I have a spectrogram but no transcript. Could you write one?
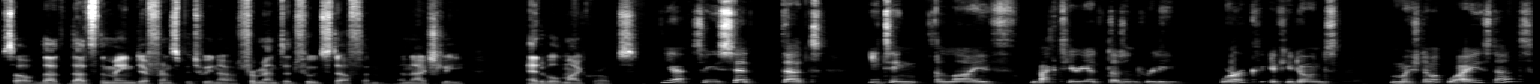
So that that's the main difference between a fermented foodstuff and, and actually edible microbes. Yeah. So you said that eating alive bacteria doesn't really work if you don't up. Why is that?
